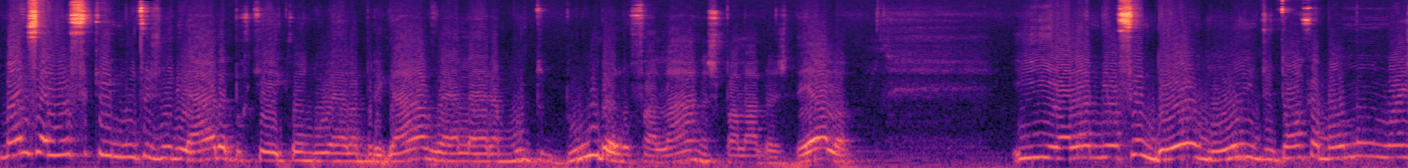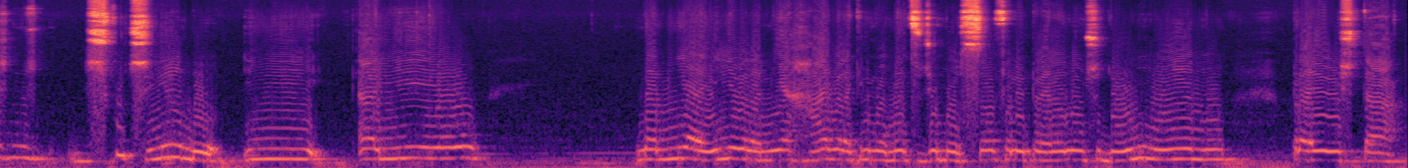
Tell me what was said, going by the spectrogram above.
Mas aí eu fiquei muito injuriada, porque quando ela brigava, ela era muito dura no falar, nas palavras dela. E ela me ofendeu muito, então acabamos nós nos discutindo. E aí eu, na minha ira, na minha raiva, naquele momento de emoção, falei para ela, eu não te dou um ano para eu estar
